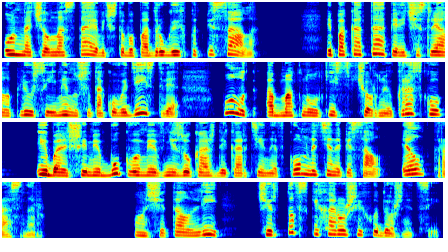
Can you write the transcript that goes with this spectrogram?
Он начал настаивать, чтобы подруга их подписала. И пока та перечисляла плюсы и минусы такого действия, Полок обмакнул кисть в черную краску и большими буквами внизу каждой картины в комнате написал «Л. Краснер». Он считал Ли чертовски хорошей художницей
